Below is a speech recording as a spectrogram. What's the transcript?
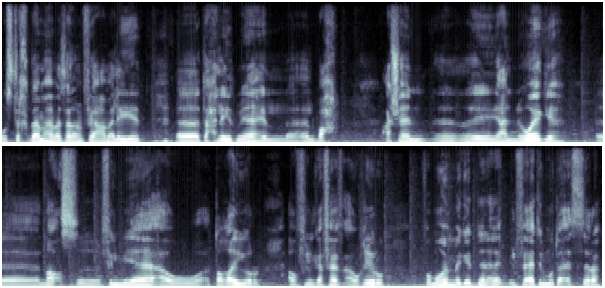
واستخدامها مثلا في عملية آه، تحلية مياه ال- البحر عشان آه، يعني نواجه آه، نقص في المياه أو تغير أو في الجفاف أو غيره. فمهم جدا الفئات المتأثرة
